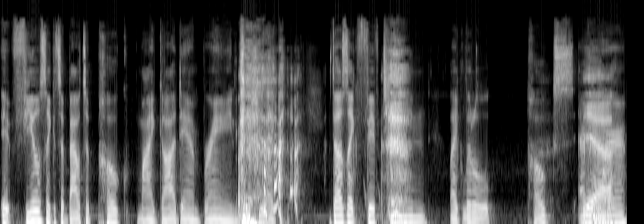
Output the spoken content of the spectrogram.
it feels like it's about to poke my goddamn brain. She like does like fifteen like little pokes everywhere,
